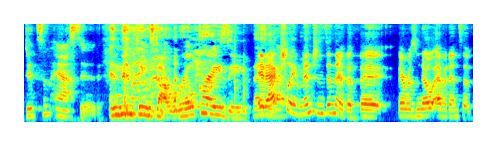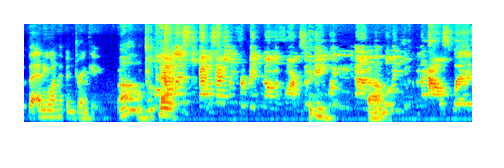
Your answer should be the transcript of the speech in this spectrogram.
did some acid, and then things got real crazy. That's it what I- actually mentions in there that the there was no evidence of that anyone had been drinking. oh, okay. There- that was that was actually forbidden on the farm, so they wouldn't. Um, Oh. The woman who owned the house was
